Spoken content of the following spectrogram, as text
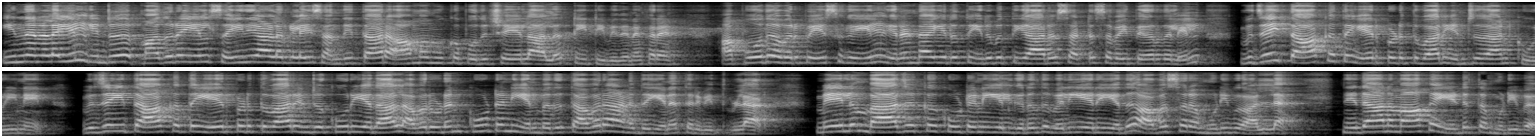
இந்த நிலையில் இன்று மதுரையில் செய்தியாளர்களை சந்தித்தார் அமமுக பொதுச் செயலாளர் டிடிவி தினகரன் அப்போது அவர் பேசுகையில் இரண்டாயிரத்து இருபத்தி ஆறு சட்டசபை தேர்தலில் விஜய் தாக்கத்தை ஏற்படுத்துவார் என்றுதான் கூறினேன். விஜய் தாக்கத்தை ஏற்படுத்துவார் என்று கூறியதால் அவருடன் கூட்டணி என்பது தவறானது என தெரிவித்துள்ளார். மேலும் பாஜக கூட்டணியில் இருந்து வெளியேறியது அவசர முடிவு அல்ல. நிதானமாக எடுத்த முடிவு.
